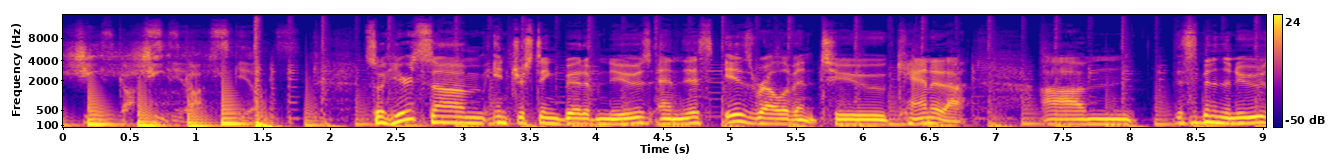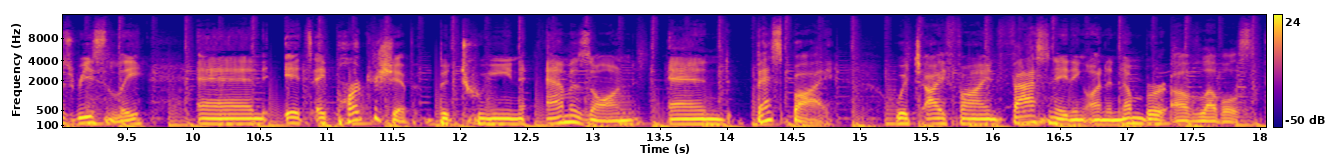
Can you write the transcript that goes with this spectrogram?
She's got, she's got skills. So here's some interesting bit of news, and this is relevant to Canada. Um, this has been in the news recently, and it's a partnership between Amazon and Best Buy, which I find fascinating on a number of levels.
